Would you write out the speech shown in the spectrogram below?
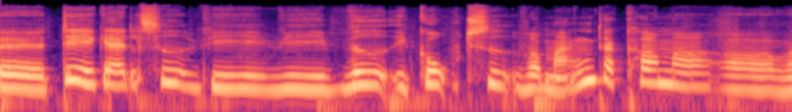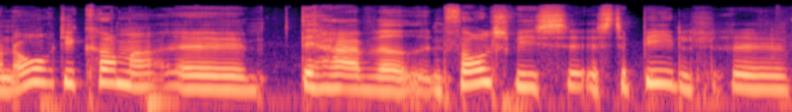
Øh, Det er ikke altid, vi, vi ved i god tid, hvor mange der kommer, og hvornår de kommer. Øh, Det har været en forholdsvis øh, stabil øh,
